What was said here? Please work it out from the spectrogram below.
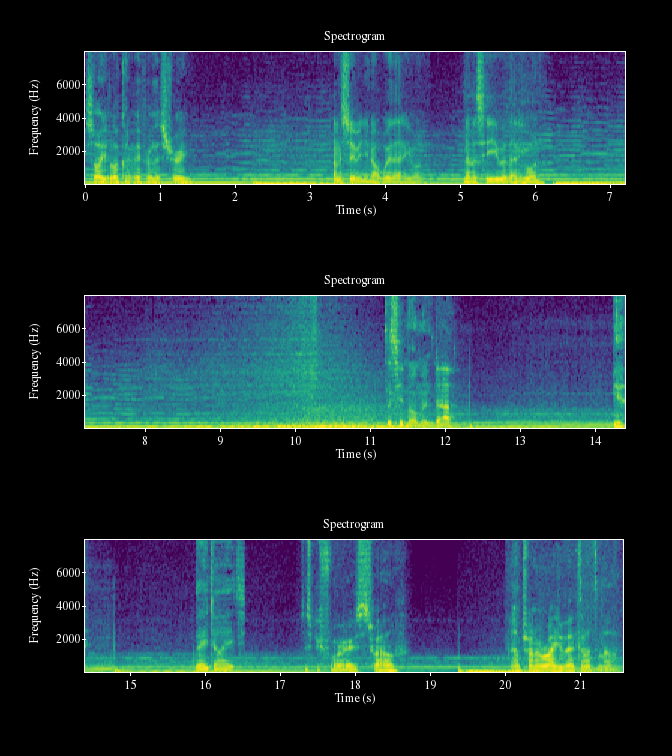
Saw you looking at me from the street. I'm assuming you're not with anyone. Never see you with anyone. This your mum and dad? Yeah. They died just before I was 12. I'm trying to write about them at the moment.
